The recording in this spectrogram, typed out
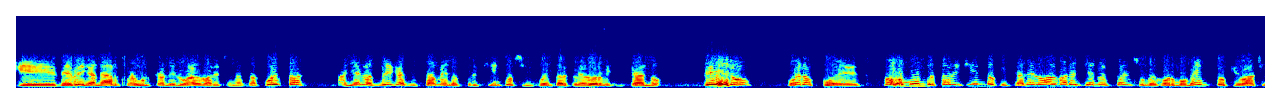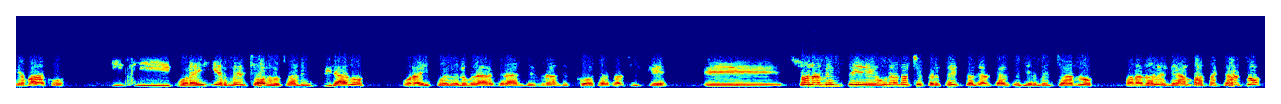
que debe ganar Saúl Canelo Álvarez en las apuestas. Allá en Las Vegas está menos 350 el peleador mexicano. Pero bueno, pues todo el mundo está diciendo que Canelo Álvarez ya no está en su mejor momento, que va hacia abajo, y si por ahí Yermel Charlo sale inspirado, por ahí puede lograr grandes, grandes cosas, así que eh, solamente una noche perfecta le alcanza a Yermel Charlo para dar el gran batacazo,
